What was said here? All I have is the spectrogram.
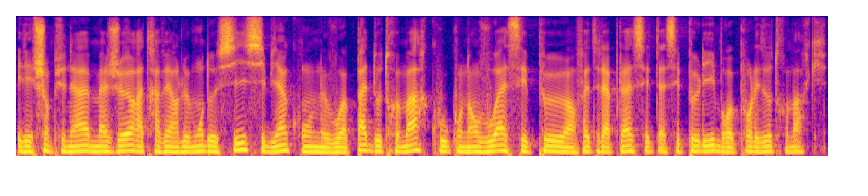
et les championnats majeurs à travers le monde aussi, si bien qu'on ne voit pas d'autres marques ou qu'on en voit assez peu. En fait, la place est assez peu libre pour les autres marques.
